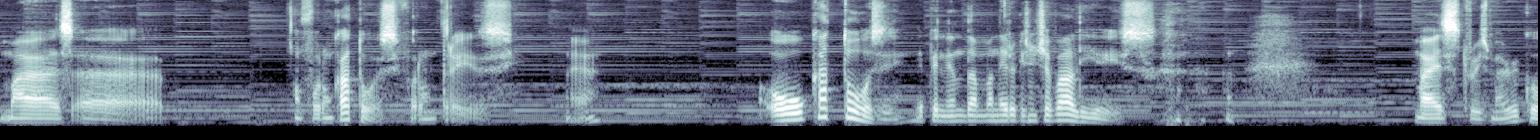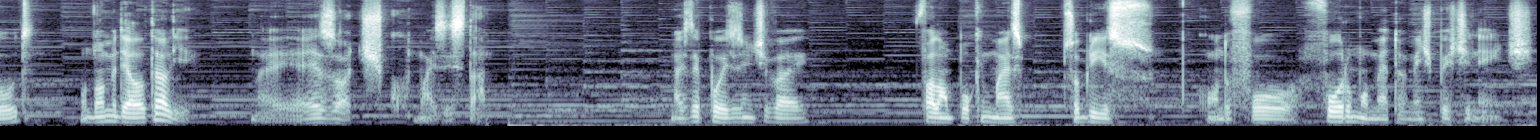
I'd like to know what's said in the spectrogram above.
Mas uh, não foram 14, foram 13. Né? Ou 14, dependendo da maneira que a gente avalia isso. mas Tris Marigold, o nome dela está ali. É exótico, mas está. Mas depois a gente vai falar um pouco mais sobre isso, quando for, for um momento realmente pertinente.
